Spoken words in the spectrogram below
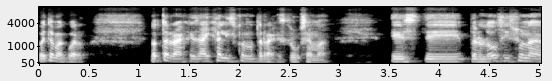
ahorita me acuerdo, No te rajes, hay Jalisco, no te rajes, creo que se llama. Este, pero luego se hizo una,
